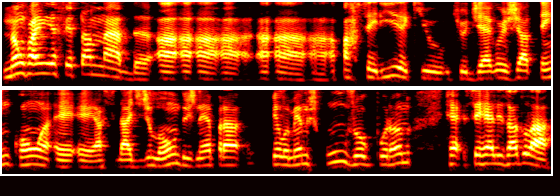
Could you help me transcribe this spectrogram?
não vai afetar nada a, a, a, a, a, parceria que o, que o Jaguars já tem com a, é, é, a cidade de Londres, né, para pelo menos um jogo por ano ser realizado lá.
